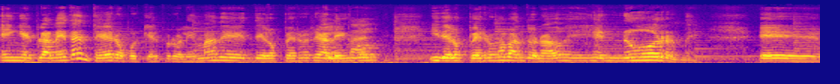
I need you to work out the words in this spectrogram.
en el planeta entero porque el problema de, de los perros realengos Total. y de los perros abandonados es enorme. Eh,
